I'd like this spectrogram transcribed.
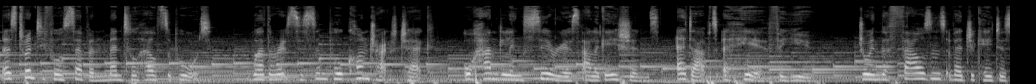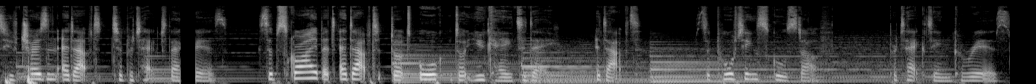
there's 24 7 mental health support. Whether it's a simple contract check or handling serious allegations, EDAPT are here for you. Join the thousands of educators who've chosen EDAPT to protect their careers. Subscribe at edapt.org.uk today. EDAPT, supporting school staff, protecting careers.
